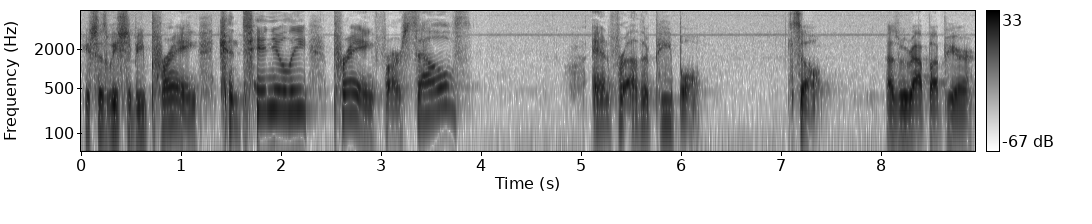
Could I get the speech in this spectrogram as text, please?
He says we should be praying, continually praying for ourselves and for other people. So, as we wrap up here,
